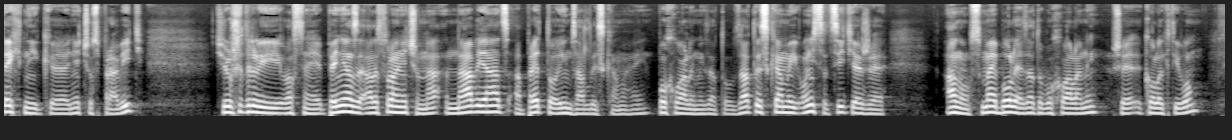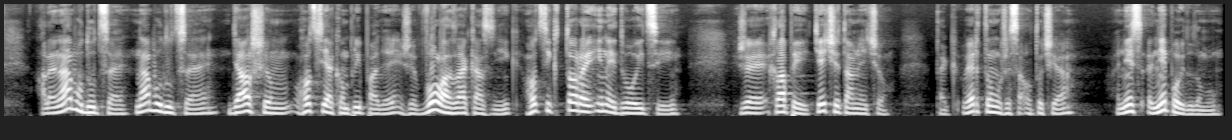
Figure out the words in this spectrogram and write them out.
technik e, niečo spraviť. Čiže ušetrili vlastne peniaze, ale spravili niečo na, naviac a preto im zatleskame. Hej. Pochválime za to. Zatleskame, oni sa cítia, že áno, sme boli aj za to pochválení kolektívom. Ale na budúce, na budúce, ďalšom hociakom prípade, že volá zákazník, hoci ktorej inej dvojici, že chlapi, tečie tam niečo, tak ver tomu, že sa otočia a ne, nepôjdu domov,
